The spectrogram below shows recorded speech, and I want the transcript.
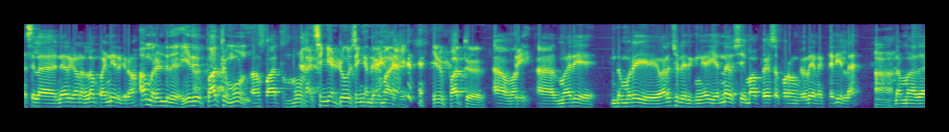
சில நேர்காணல்லாம் பண்ணியிருக்கிறோம். ஆமா ரெண்டு இது. பார்ட் மூணு. பார்ட் மூணு. சிங்கம் டூ சிங்கம் த்ரீ மாதிரி. இது பார்ட் ஆமா. த்ரீ ஆஹ் அது மாதிரி இந்த முறை வர சொல்லியிருக்கீங்க. என்ன விஷயமா பேச போறோங்கிறது எனக்கு தெரியல. நம்ம அதை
